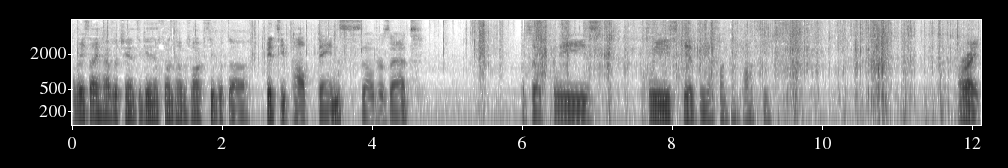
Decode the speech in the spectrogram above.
At least I have a chance to gain a fun time, Foxy with the Bitty Pop things, so there's that. But still, please, please give me a fun time, Foxy. Alright.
